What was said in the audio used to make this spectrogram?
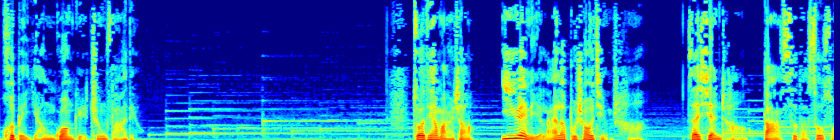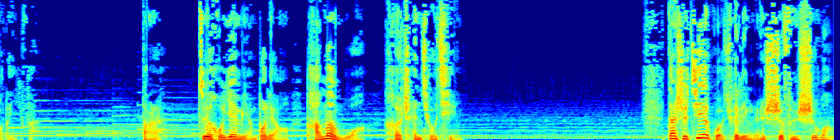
会被阳光给蒸发掉。昨天晚上，医院里来了不少警察，在现场大肆的搜索了一番，当然，最后也免不了盘问我和陈秋晴，但是结果却令人十分失望，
